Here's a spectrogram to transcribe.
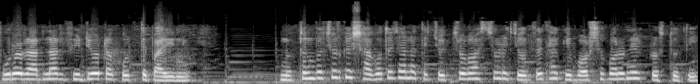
পুরো রান্নার ভিডিওটা করতে পারিনি। নতুন বছরকে স্বাগত জানাতে চৈত্র মাস জুড়ে চলতে থাকে বর্ষবরণের প্রস্তুতি।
